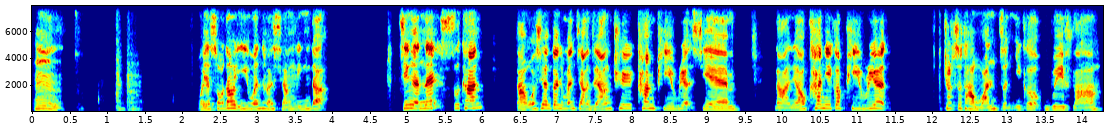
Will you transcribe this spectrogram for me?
嗯，我也收到怡文和祥林的。今人呢？试看。那我先跟你们讲怎样去看 period 先。那你要看一个 period，就是它完整一个 wave 啦。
